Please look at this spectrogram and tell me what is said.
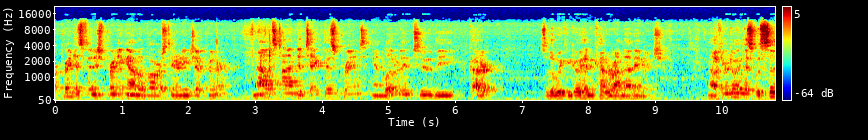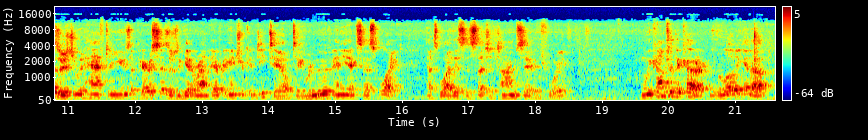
print is finished printing out of our standard inkjet printer. Now it's time to take this print and load it into the cutter so that we can go ahead and cut around that image. Now if you're doing this with scissors, you would have to use a pair of scissors to get around every intricate detail to remove any excess white. That's why this is such a time saver for you. When we come to the cutter, we're loading it up,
